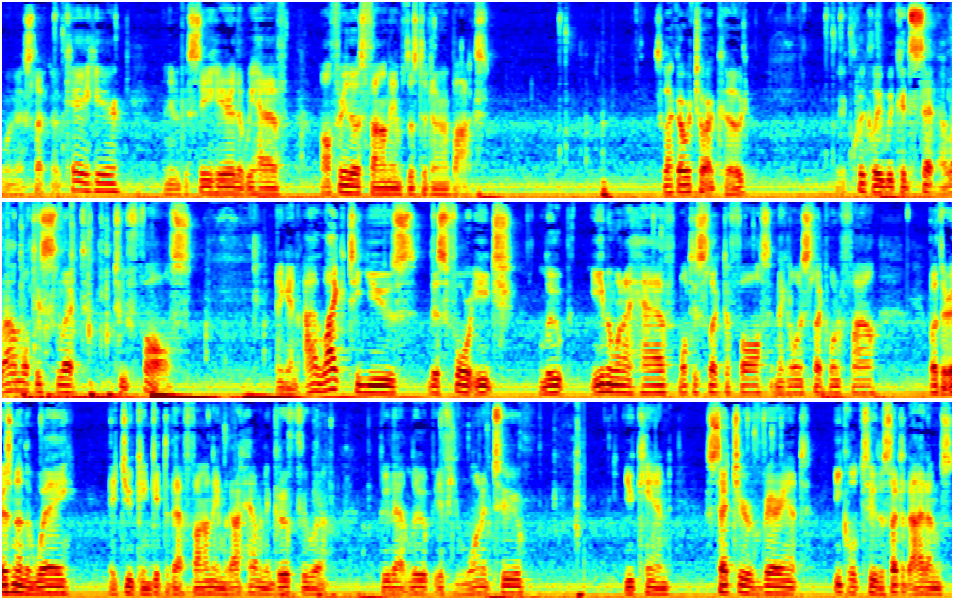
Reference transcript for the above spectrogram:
We're going to select OK here, and then we can see here that we have all three of those file names listed in our box. So back over to our code. Quickly, we could set allow multi-select to false. And again, I like to use this for each loop, even when I have multi-select to false, and they can only select one file. But there is another way that you can get to that file name without having to go through a through that loop if you wanted to. You can set your variant equal to the selected items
